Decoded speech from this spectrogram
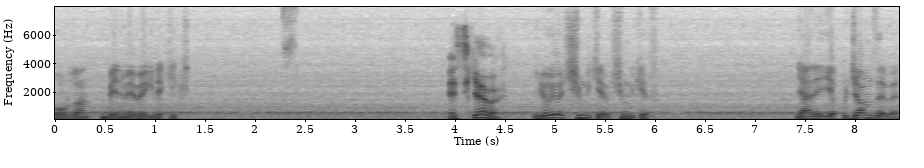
oradan benim eve gidelim. Eski ev. Yo yo şimdiki ev şimdiki ev. Yani yapacağımız eve.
